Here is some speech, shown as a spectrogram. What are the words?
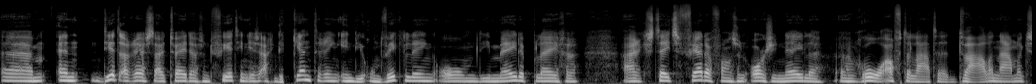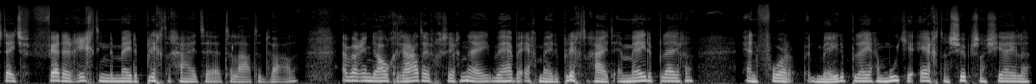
Ehm, en dit arrest uit 2014 is eigenlijk de kentering in die ontwikkeling om die medepleger eigenlijk steeds verder van zijn originele uh, rol af te laten dwalen, namelijk steeds verder richting de medeplichtigheid uh, te laten dwalen. En waarin de Hoge Raad heeft gezegd: nee, we hebben echt medeplichtigheid en medeplegen. En voor het medeplegen moet je echt een substantiële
